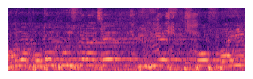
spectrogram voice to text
আমাদের প্রথম পুরস্কার আছে টিভিএস স্পোর্টস বাইক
